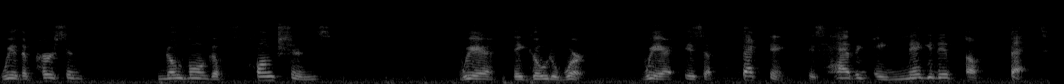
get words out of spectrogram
where the person no longer functions where they go to work, where it's affecting, it's having a negative effect.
